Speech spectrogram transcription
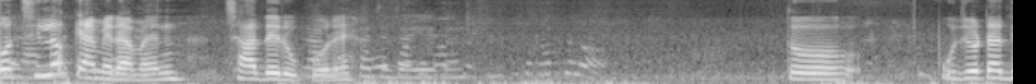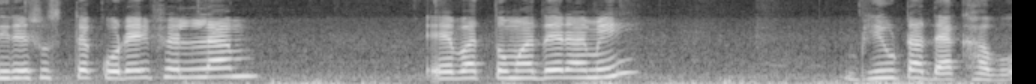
ও ছিল ক্যামেরাম্যান ছাদের উপরে। তো পুজোটা ধীরে সুস্থে করেই ফেললাম। এবার তোমাদের আমি ভিউটা দেখাবো।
